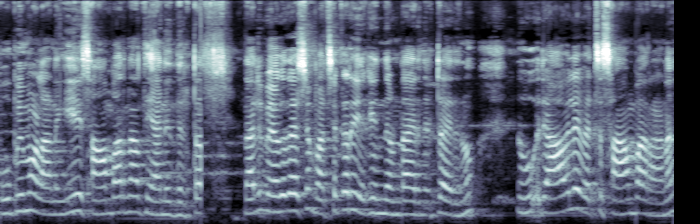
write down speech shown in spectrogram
പൂപ്പിമോളാണെങ്കിൽ സാമ്പാറിനകത്ത് ഞാൻ ഇന്നിട്ട എന്നാലും ഏകദേശം പച്ചക്കറിയൊക്കെ ഇന്നുണ്ടായിരുന്നിട്ടായിരുന്നു രാവിലെ വെച്ച സാമ്പാറാണ്.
